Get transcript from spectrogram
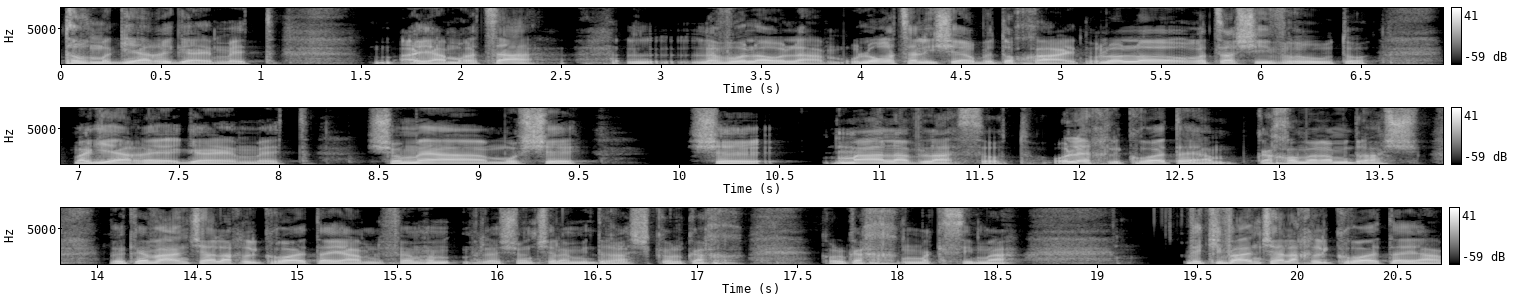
טוב, מגיע רגע האמת, הים רצה לבוא לעולם, הוא לא רצה להישאר בתוך העין, הוא לא, לא רצה שיבראו אותו. מגיע רגע האמת, שומע משה, ש... מה עליו לעשות? הולך לקרוא את הים, כך אומר המדרש. וכיוון שהלך לקרוא את הים, לפעמים הלשון של המדרש כל כך, כל כך מקסימה, וכיוון שהלך לקרוא את הים,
